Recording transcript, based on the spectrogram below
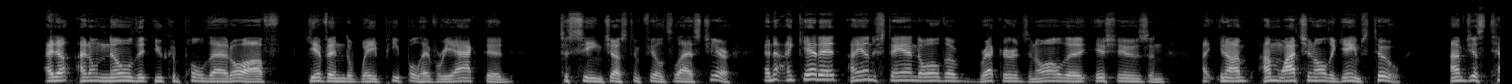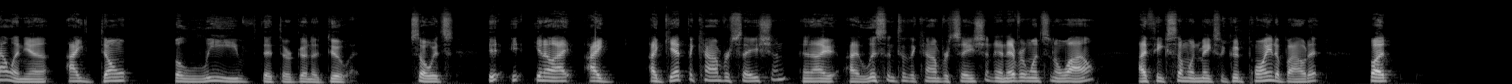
I don't I don't know that you could pull that off given the way people have reacted to seeing Justin Fields last year. And I get it. I understand all the records and all the issues and I, you know, I'm I'm watching all the games too. I'm just telling you, I don't believe that they're going to do it. So it's it, it- you know, I I I get the conversation and I I listen to the conversation and every once in a while I think someone makes a good point about it, but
